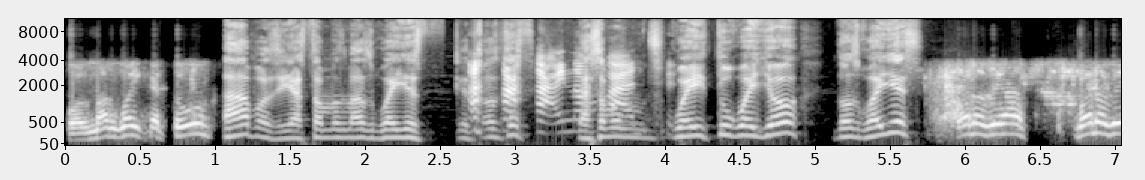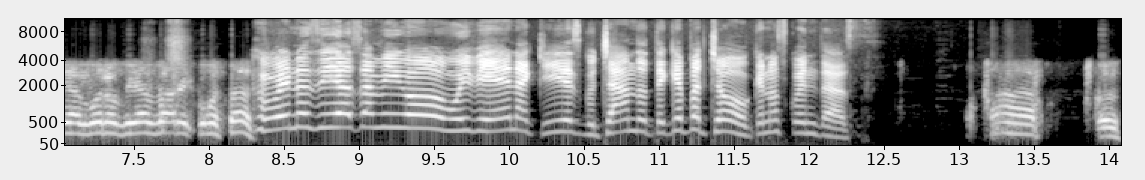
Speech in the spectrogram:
Pues más güey que tú. Ah, pues ya estamos más güeyes que entonces. Ay, no ya somos manches. güey, tú, güey, yo, dos güeyes. Buenos días, buenos días, buenos días, Dari, ¿cómo estás? Buenos días, amigo. Muy bien, aquí escuchándote. ¿Qué pacho? ¿Qué nos cuentas? Ah, pues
